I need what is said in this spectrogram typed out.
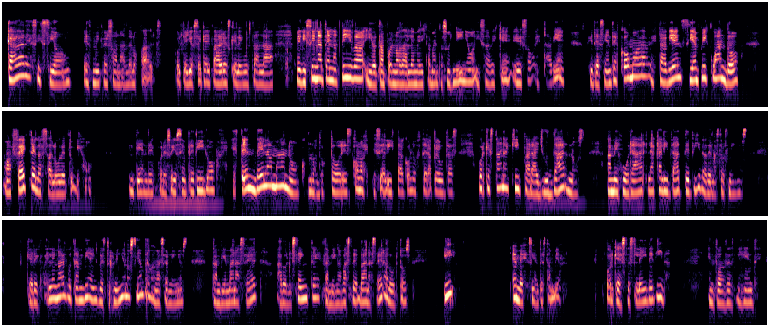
cada decisión es muy personal de los padres, porque yo sé que hay padres que les gusta la medicina alternativa y optan por no darle medicamento a sus niños y sabes que eso está bien. Si te sientes cómoda, está bien siempre y cuando no afecte la salud de tu hijo. ¿Entiendes? Por eso yo siempre digo, estén de la mano con los doctores, con los especialistas, con los terapeutas, porque están aquí para ayudarnos a mejorar la calidad de vida de nuestros niños. Que recuerden algo también, nuestros niños no siempre van a ser niños, también van a ser adolescentes, también van a ser adultos y envejecientes también, porque esta es ley de vida. Entonces, mi gente,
